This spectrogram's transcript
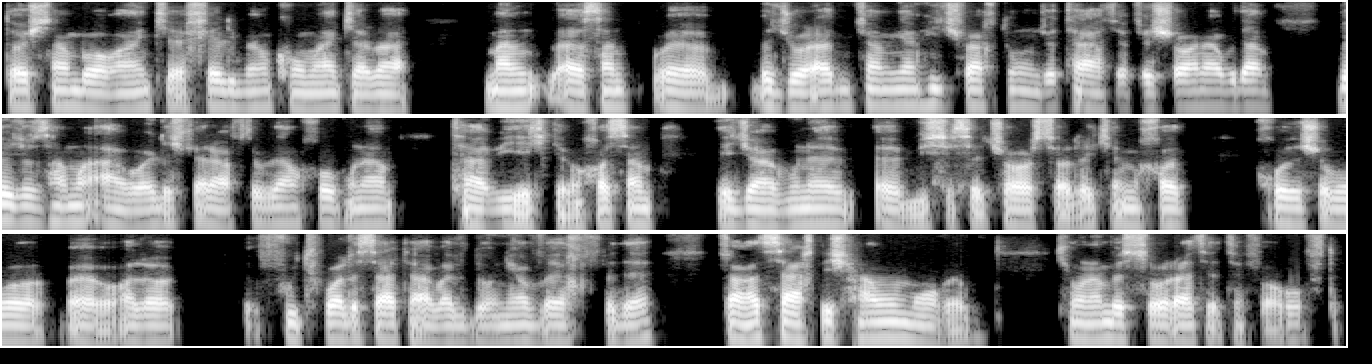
داشتم واقعا که خیلی بهم کمک کرد و من اصلا به جرئت می‌تونم بگم هیچ وقت اونجا تحت فشار نبودم. به جز همون اوایلش که رفته بودم خب اونم طبیعیه که می‌خواستم یه جوون 23 4 ساله که می‌خواد خودشو با حالا فوتبال سطح اول دنیا وقف بده فقط سختیش همون موقع بود که اونم به سرعت اتفاق افتاد.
